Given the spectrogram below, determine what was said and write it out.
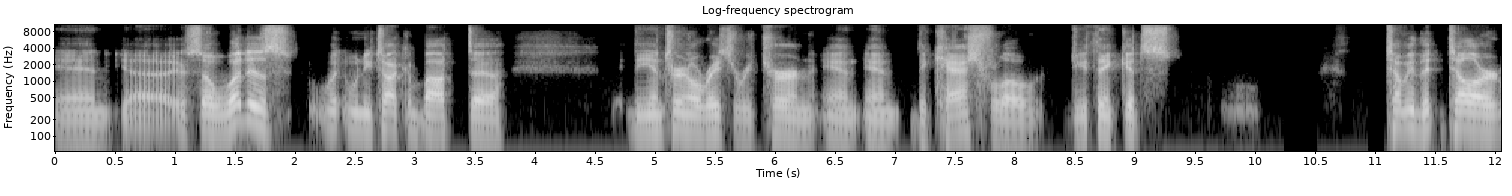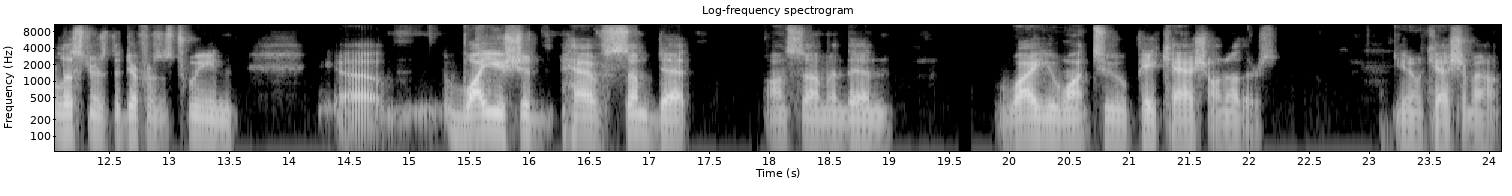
and uh, so what is when you talk about uh, the internal rates of return and and the cash flow, do you think it's tell me that tell our listeners the difference between uh, why you should have some debt on some and then why you want to pay cash on others you know cash them out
